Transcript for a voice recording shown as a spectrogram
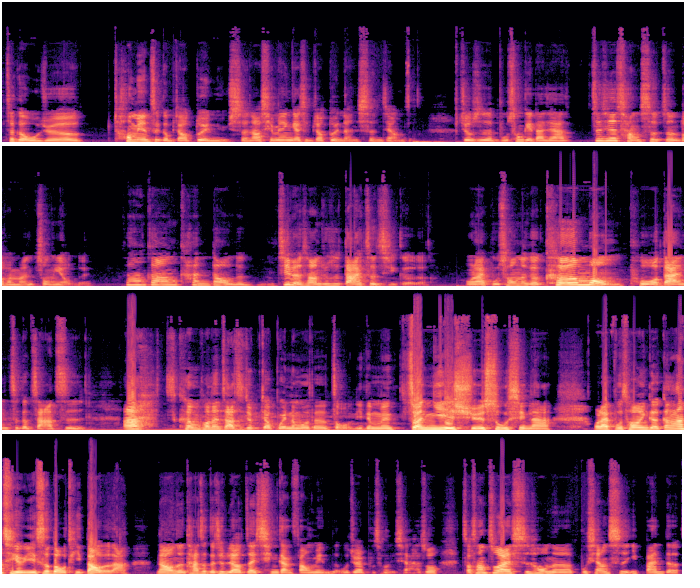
这个我觉得后面这个比较对女生，然后前面应该是比较对男生这样子。就是补充给大家，这些尝试真的都还蛮重要的。刚刚看到的基本上就是大概这几个了。我来补充那个《科梦坡丹》这个杂志啊，《科梦坡丹》杂志就比较不会那么的走你的们专业学术性啦。我来补充一个，刚刚其实也是都有提到的啦。然后呢，他这个就比较在情感方面的，我就来补充一下。他说，早上做爱的时候呢，不像是一般的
